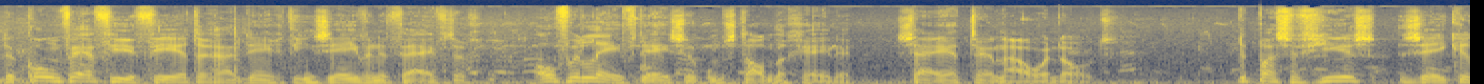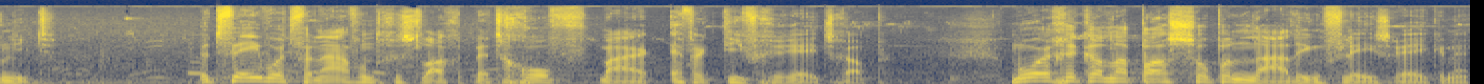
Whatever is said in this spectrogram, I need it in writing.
De Convair 440 uit 1957 overleeft deze omstandigheden, zei het ternauwernood. De passagiers zeker niet. Het vee wordt vanavond geslacht met grof, maar effectief gereedschap. Morgen kan La Paz op een lading vlees rekenen.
